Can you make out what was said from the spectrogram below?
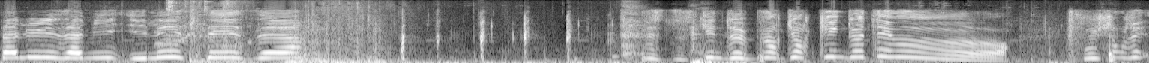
Salut les amis, il est 16h Espèce de skin de Burger King de Temur Faut changer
